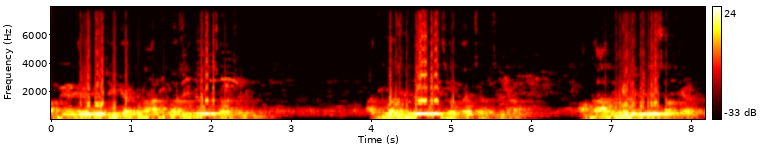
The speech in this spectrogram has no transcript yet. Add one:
আমি এটাই বলছি যে এখন আদিবাসীদেরও ছাড়ছে না। আদিবাসীদেরও এই সরকার ছাড়ছে না। আমরা আদিবাসীদের সাথে আছি।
